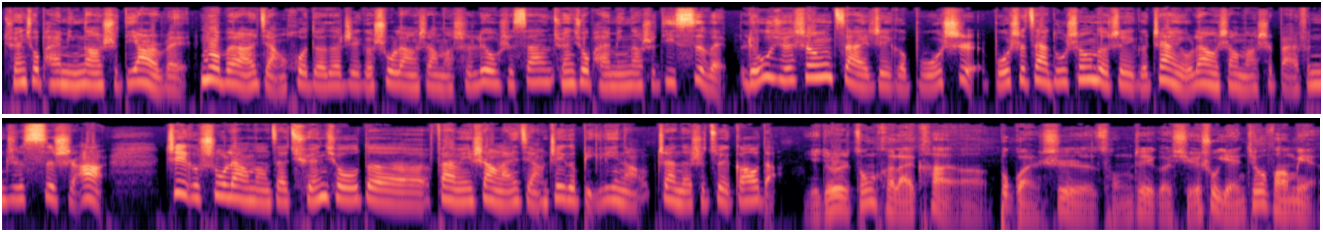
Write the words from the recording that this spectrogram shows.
全球排名呢是第二位。诺贝尔奖获得的这个数量上呢是六十三，全球排名呢是第四位。留学生在这个博士、博士在读生的这个占有量上呢是百分之四十二，这个数量呢在全球的范围上来讲，这个比例呢占的是最高的。也就是综合来看啊，不管是从这个学术研究方面，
